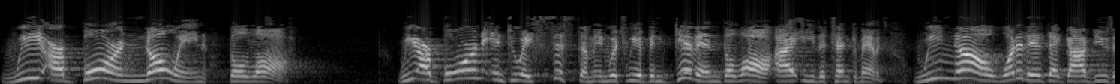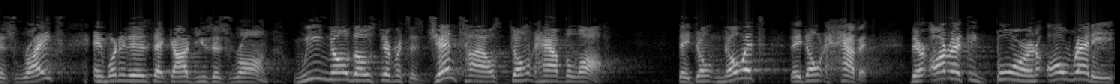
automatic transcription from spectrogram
we are born knowing the law. We are born into a system in which we have been given the law, i.e. the Ten Commandments. We know what it is that God views as right and what it is that God views as wrong. We know those differences. Gentiles don't have the law. They don't know it. They don't have it. They're automatically born already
